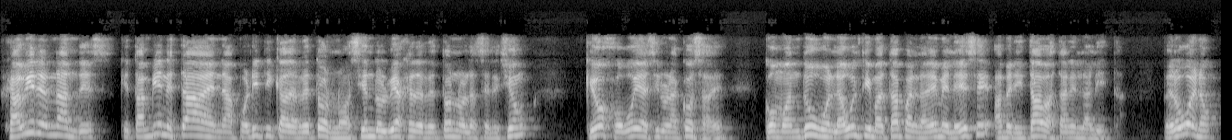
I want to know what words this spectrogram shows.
Javier Hernández, que también está en la política de retorno, haciendo el viaje de retorno a la selección, que ojo, voy a decir una cosa, ¿eh? como anduvo en la última etapa en la MLS, ameritaba estar en la lista. Pero bueno,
